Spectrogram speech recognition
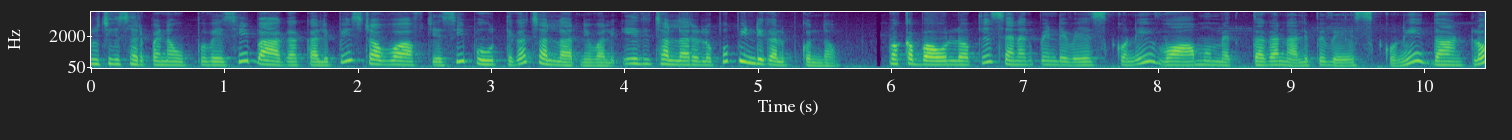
రుచికి సరిపడిన ఉప్పు వేసి బాగా కలిపి స్టవ్ ఆఫ్ చేసి పూర్తిగా చల్లారనివ్వాలి. ఇది చల్లారేలోపు పిండి కలుపుకుందాం. ఒక బౌల్లోకి శనగపిండి వేసుకొని వాము మెత్తగా నలిపి వేసుకొని దాంట్లో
